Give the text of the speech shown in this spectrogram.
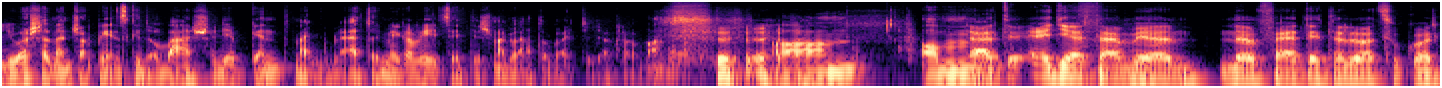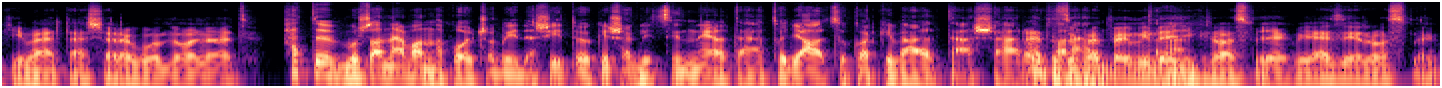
jó esetben csak pénzkidobás. Egyébként meg lehet, hogy még a WC-t is meglátogatja gyakrabban. A, a, Tehát egyértelműen nem feltétlenül a cukor kiváltására gondolnád. Hát most annál vannak olcsóbb édesítők is a glicinnél, tehát hogy a cukor kiváltására. Hát azokat meg mindegyikre talán... azt mondják, hogy ezért rossz, meg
